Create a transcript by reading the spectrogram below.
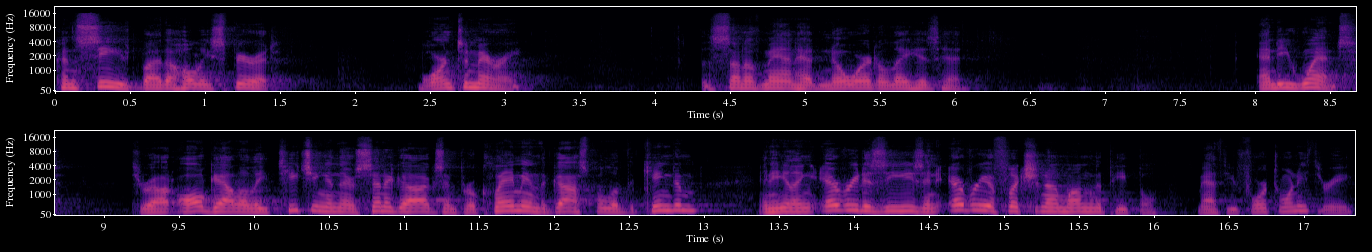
conceived by the Holy Spirit, born to Mary. The Son of Man had nowhere to lay his head. And he went throughout all Galilee, teaching in their synagogues and proclaiming the gospel of the kingdom and healing every disease and every affliction among the people. Matthew 4:23.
